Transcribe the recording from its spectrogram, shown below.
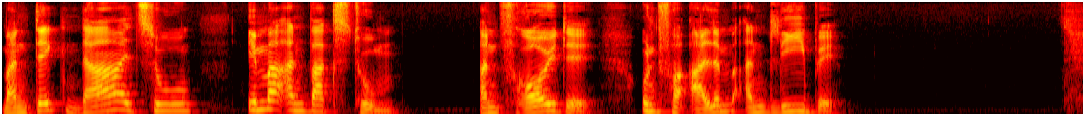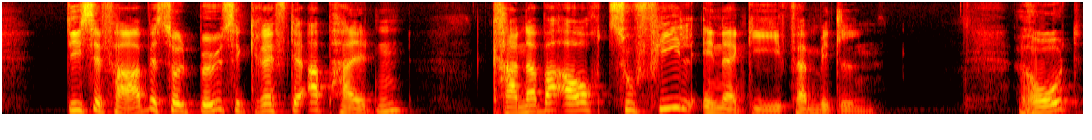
Man denkt nahezu immer an Wachstum, an Freude und vor allem an Liebe. Diese Farbe soll böse Kräfte abhalten, kann aber auch zu viel Energie vermitteln. Rot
